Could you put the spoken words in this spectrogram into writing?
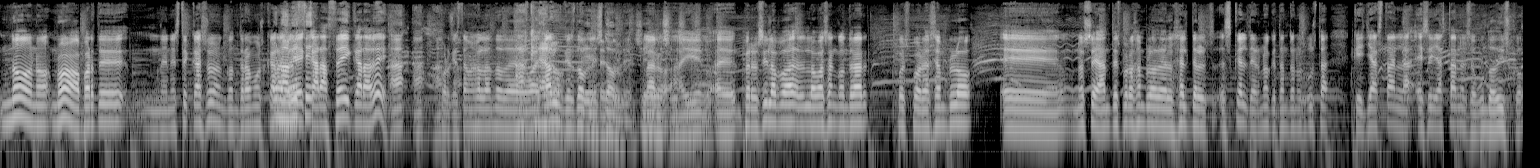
No, no, no, aparte en este caso encontramos cara Bueno, B, veces- cara C y cara D. Ah, ah, ah, Porque ah. estamos hablando de White claro, Album, que es doble. es doble, sí, claro, sí, sí, ahí, sí. eh, pero sí lo vas a encontrar, pues por ejemplo, eh, no sé, antes por ejemplo del Helter Skelter, ¿no? Que tanto nos gusta, que ya está en la, ese ya está en el segundo disco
